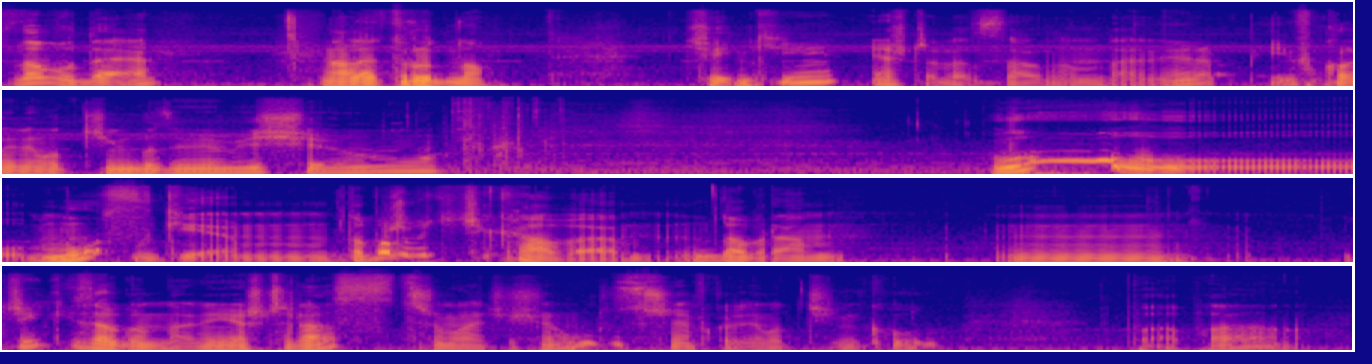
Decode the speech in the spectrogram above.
Znowu D, ale trudno. Dzięki jeszcze raz za oglądanie i w kolejnym odcinku zajmiemy się... Uuu, mózgiem. To może być ciekawe. Dobra. Mm, dzięki za oglądanie jeszcze raz. Trzymajcie się. Do zobaczenia w kolejnym odcinku. Pa, pa.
